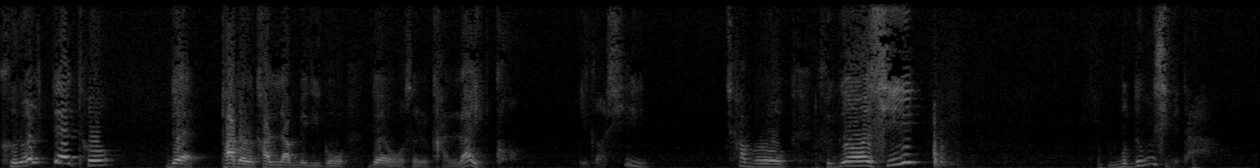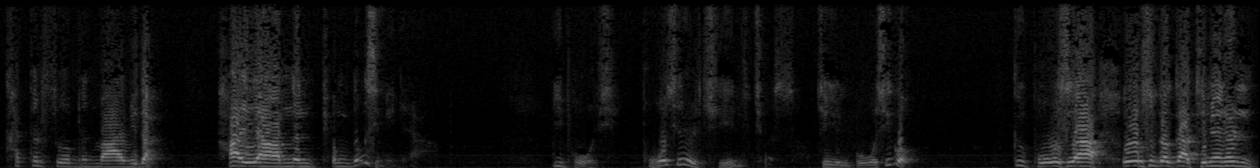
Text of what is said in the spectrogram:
그럴 때 더 내 밥을 갈라 먹이고 내 옷을 갈라 입고 이것이 참으로 그것이 무등심이다. 같을 수 없는 마음이다. 한량 없는 평등심이니라. 이 보시, 보시를 제일 쳤어. 제일 보시고, 그 보시가 없을 것 같으면은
